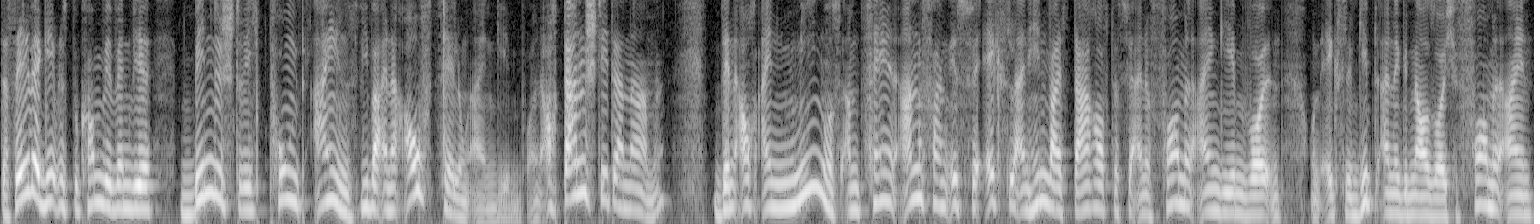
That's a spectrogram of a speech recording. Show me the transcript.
Dasselbe Ergebnis bekommen wir, wenn wir Bindestrich Punkt 1 wie bei einer Aufzählung eingeben wollen. Auch dann steht der Name, denn auch ein Minus am Zellenanfang ist für Excel ein Hinweis darauf, dass wir eine Formel eingeben wollten und Excel gibt eine genau solche Formel ein.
